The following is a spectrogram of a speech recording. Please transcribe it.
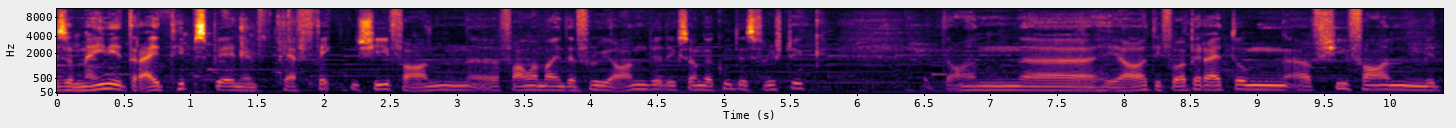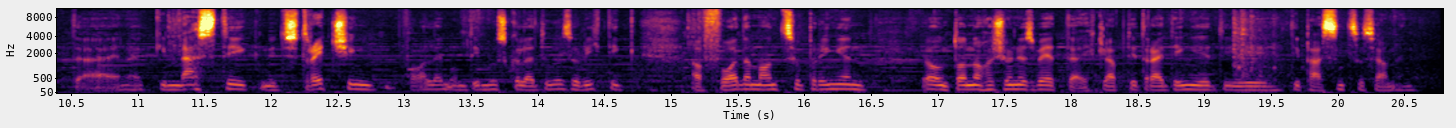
Also meine drei Tipps bei einem perfekten Skifahren, äh, fangen wir mal in der Früh an, würde ich sagen, ein gutes Frühstück. Dann äh, ja, die Vorbereitung auf Skifahren mit einer Gymnastik, mit Stretching, vor allem um die Muskulatur so richtig auf Vordermann zu bringen. Ja, und dann noch ein schönes Wetter. Ich glaube, die drei Dinge, die, die passen zusammen.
